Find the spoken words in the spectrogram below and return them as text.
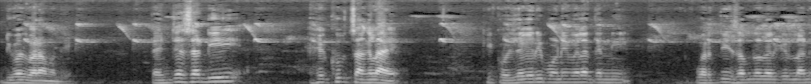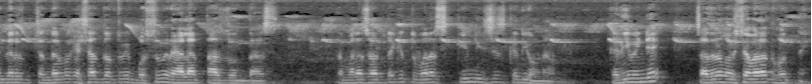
दिवसभरामध्ये त्यांच्यासाठी हे खूप चांगलं आहे की कोजागिरी पौर्णिमेला त्यांनी वरती समजा जर केलं आणि जर चंद्रप्रकाशात जर तुम्ही बसून राहिला तास दोन तास तर मला असं वाटतं की तुम्हाला स्किन डिसीज कधी होणार नाही. कधी म्हणजे साधारण वर्षभरात होत नाही.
